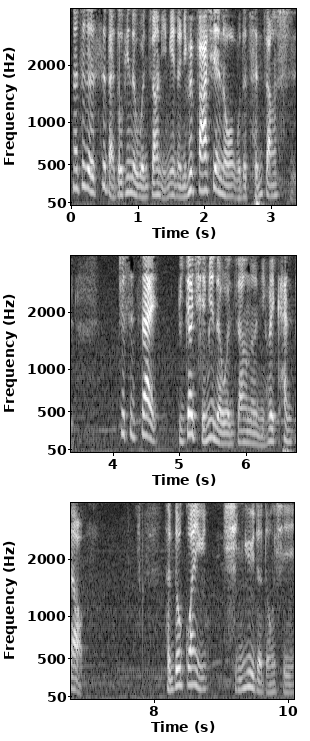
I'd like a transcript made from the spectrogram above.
那这个四百多篇的文章里面呢，你会发现哦，我的成长史就是在比较前面的文章呢，你会看到很多关于情欲的东西。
